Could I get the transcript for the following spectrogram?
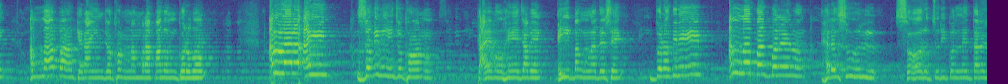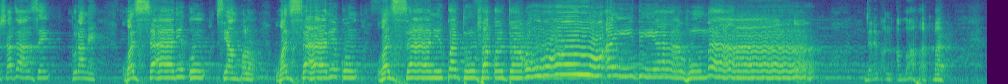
আল্লাহ পাকের আইন যখন আমরা পালন করব, আল্লাহর আইন জমিনে যখন কায়েম হয়ে যাবে এই বাংলাদেশে দরদিনে আল্লাহ পাক বলেন হেরসুল সর চুরি করলে তার সাজা আছে কোরআনে। ওয়াসারিকু সিয়াম পড়ো। ওয়াসারিকু ওয়াসারিকাতু দিয়া আইদিয়াহুমা। আল্লাহ আকবার।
